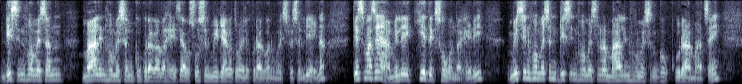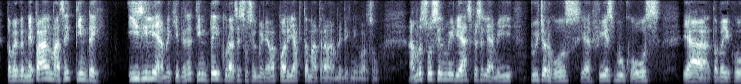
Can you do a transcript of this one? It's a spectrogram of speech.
डिसइन्फर्मेसन माल इन्फर्मेसनको कुरा गर्दाखेरि चाहिँ अब सोसियल मिडियाको तपाईँले कुरा गर्नुभयो स्पेसल्ली होइन? त्यसमा चाहिँ हामीले के देख्छौँ भन्दाखेरि मिसइन्फर्मेसन डिसइन्फर्मेसन र माल इन्फर्मेसनको कुरामा चाहिँ तपाईँको नेपालमा चाहिँ तिनटै इजिली हामीले के देख्छ तिनटै कुरा चाहिँ सोसियल मिडियामा पर्याप्त मात्रामा हामीले देख्ने गर्छौँ। हाम्रो सोसियल मिडिया स्पेसली हामी ट्विटर होस् या फेसबुक होस् या तपाईँको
